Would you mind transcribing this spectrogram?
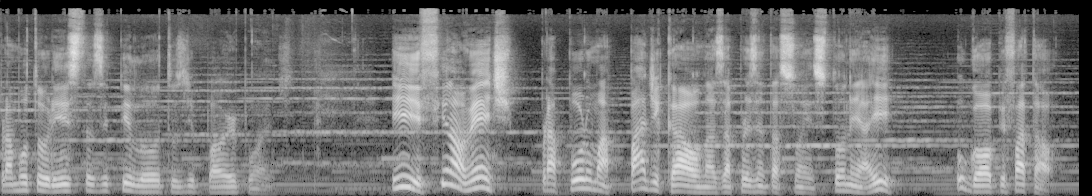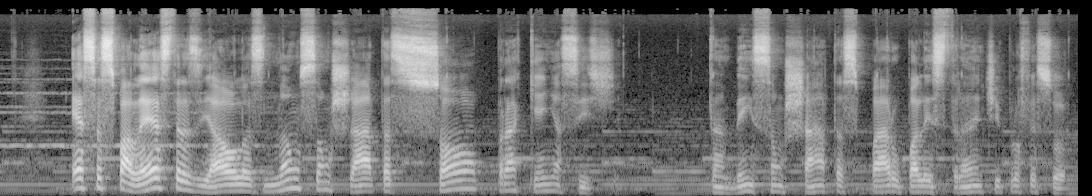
para motoristas e pilotos de PowerPoint. E, finalmente, para pôr uma pá de cal nas apresentações Tô Nem Aí, o golpe fatal. Essas palestras e aulas não são chatas só para quem assiste. Também são chatas para o palestrante e professor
